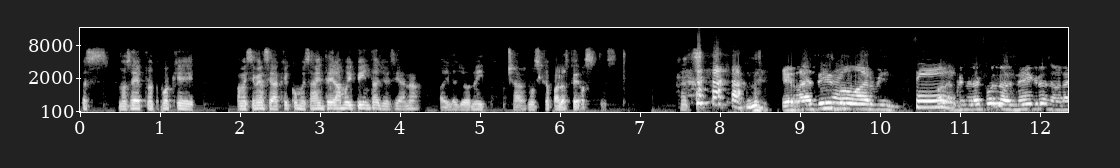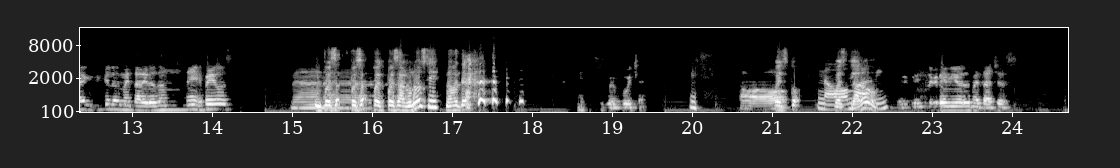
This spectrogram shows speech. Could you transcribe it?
Pues no sé, de pronto porque a mí se me hacía que como esa gente era muy pinta, yo decía, no, baila, yo necesito escuchar música para los pedos. Entonces, ¡Qué racismo, Marvin! Ahora Sí, primero con los negros, ahora que los metaleros son ne- feos. Nah, nah, pues, nah, pues, nah. pues, pues algunos sí, no mentira. Hijo de pucha. Ish, No, Pues, no, Pues claro. Marvin. el gremio de los metachos.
